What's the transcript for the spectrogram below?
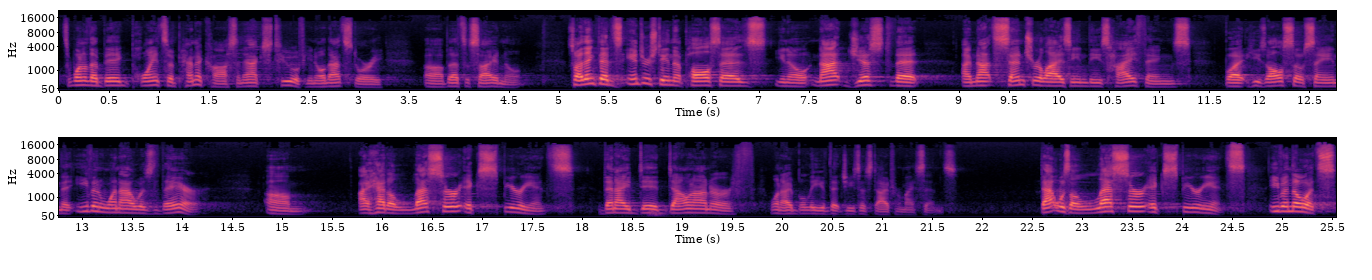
It's one of the big points of Pentecost in Acts 2 if you know that story. Uh, but that's a side note. So I think that it's interesting that Paul says, you know, not just that I'm not centralizing these high things, but he's also saying that even when I was there, um, I had a lesser experience than I did down on earth when I believed that Jesus died for my sins. That was a lesser experience, even though it's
